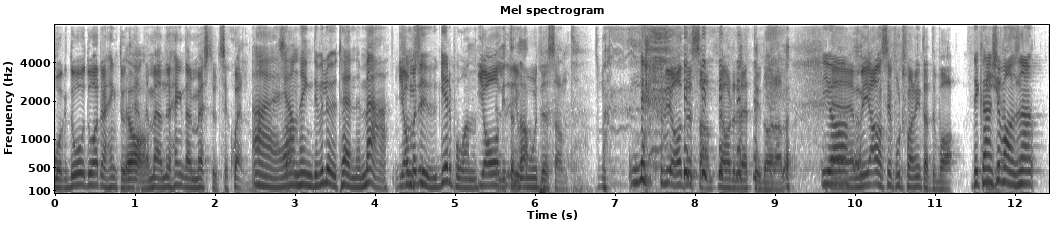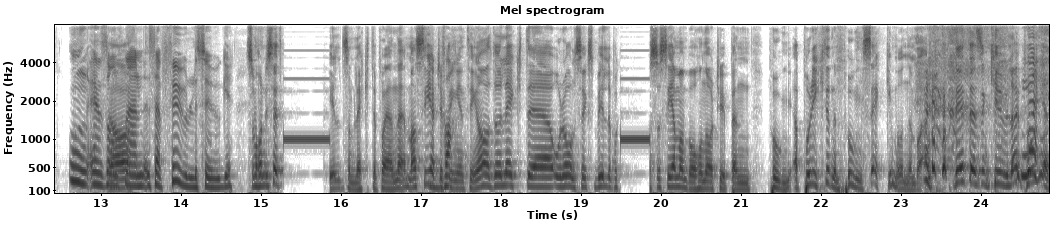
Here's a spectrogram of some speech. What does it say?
låg. Då, då hade han hängt ut Ja. henne, men nu hängde han mest ut sig själv. Nej, han hängde väl ut henne med, Ja, som men det- suger på honom. Ja, En jo, det är sant. ja, det är sant. Det har du rätt i, Doran. Ja. Eh, men jag anser fortfarande inte att det var Det kanske var en sån här, mm, en sån, Ja. sån här, så här ful sug. Som har ni sett bild som läckte på henne? Man ser typ Va? ingenting. Ja, du har läckt eh, oralsexbilder på så ser man bara hon har typ en pung, ja, på riktigt en pungsäck i munnen bara. Det är inte ens en kula i pungen.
